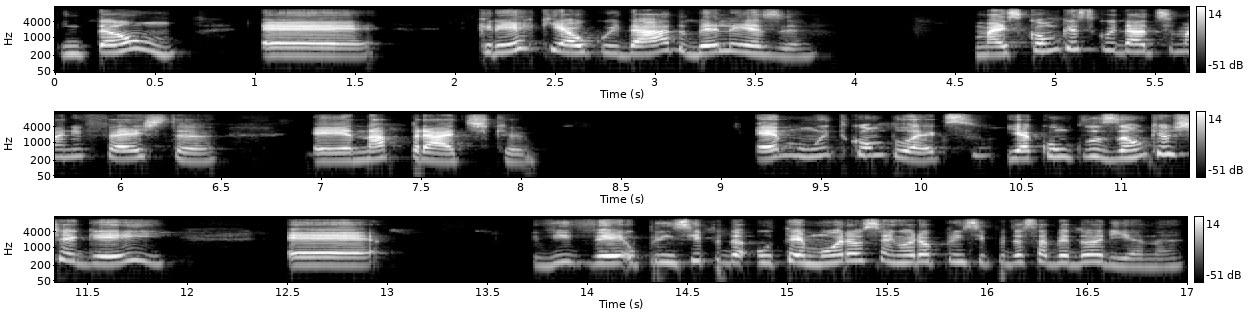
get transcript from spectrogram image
Então, é, crer que é o cuidado, beleza. Mas como que esse cuidado se manifesta é, na prática? É muito complexo e a conclusão que eu cheguei é viver o princípio, o temor ao Senhor é o princípio da sabedoria, né?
